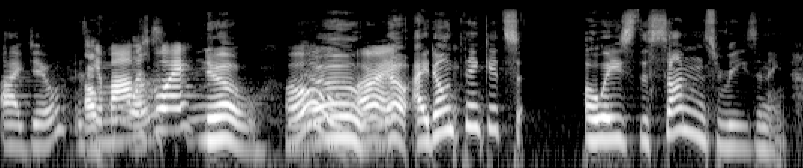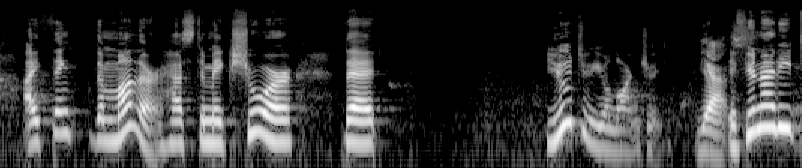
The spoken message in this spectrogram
I do. Is he a mama's boy? No. Oh, no, all right. No, I don't think it's always the son's reasoning. I think the mother has to make sure that you do your laundry. Yes. If you're not eat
